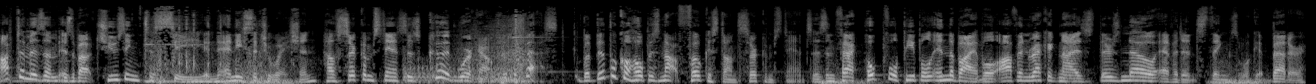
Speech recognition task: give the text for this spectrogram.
Optimism is about choosing to see in any situation how circumstances could work out for the best. But biblical hope is not focused on circumstances. In fact, hopeful people in the Bible often recognize there's no evidence things will get better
